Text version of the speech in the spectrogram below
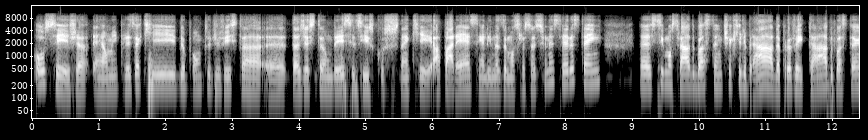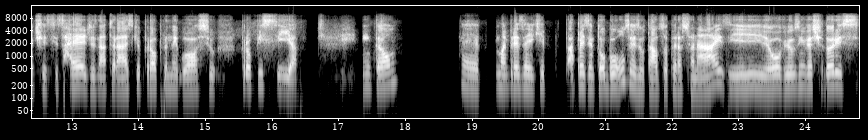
Ou seja, é uma empresa que, do ponto de vista é, da gestão desses riscos né, que aparecem ali nas demonstrações financeiras, tem é, se mostrado bastante equilibrada, aproveitado bastante esses hedges naturais que o próprio negócio propicia. Então, é uma empresa aí que apresentou bons resultados operacionais e eu ouvi os investidores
